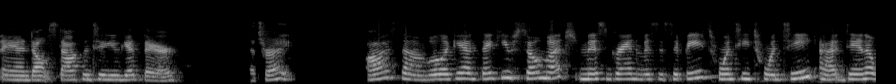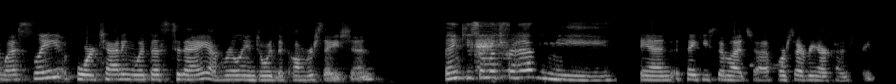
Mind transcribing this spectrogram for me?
and don't stop until you get there. That's right. Awesome. Well, again, thank you so much, Miss Grand Mississippi 2020, uh, Dana Wesley, for chatting with us today. I've really enjoyed the conversation. Thank you so much for having me. And thank you so much uh, for serving our country.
